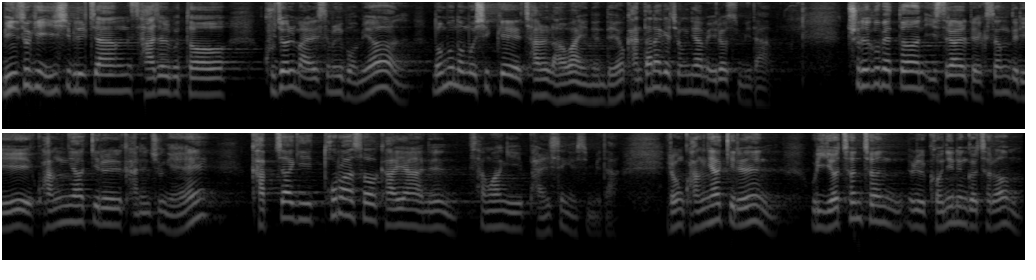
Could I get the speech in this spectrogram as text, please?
민수기 21장 4절부터 9절 말씀을 보면 너무너무 쉽게 잘 나와 있는데요. 간단하게 정리하면 이렇습니다. 출애굽했던 이스라엘 백성들이 광야길을 가는 중에 갑자기 돌아서 가야 하는 상황이 발생했습니다. 여러분 광야길은 우리 여천천을 거니는 것처럼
